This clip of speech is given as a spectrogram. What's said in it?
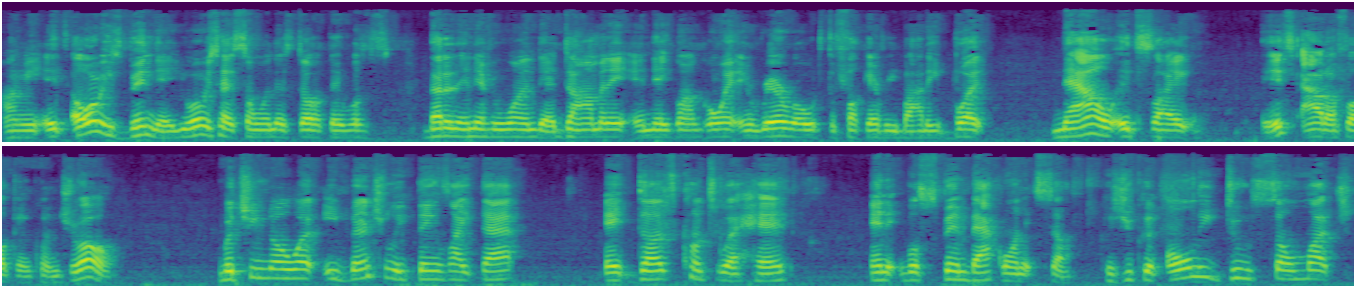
I mean, it's always been there. You always had someone that thought they was better than everyone, they're dominant, and they're gonna go in and railroad the fuck everybody. But now it's like it's out of fucking control. But you know what? Eventually, things like that, it does come to a head, and it will spin back on itself because you can only do so much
